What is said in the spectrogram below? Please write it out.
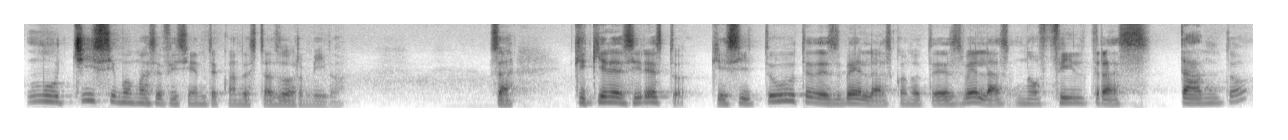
muchísimo más eficiente cuando estás dormido. O sea, ¿Qué quiere decir esto? Que si tú te desvelas, cuando te desvelas, no filtras tanto,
